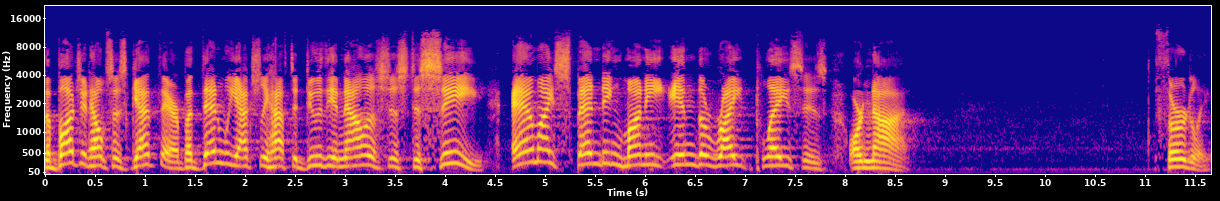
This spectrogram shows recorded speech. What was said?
The budget helps us get there, but then we actually have to do the analysis to see am I spending money in the right places or not? Thirdly,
